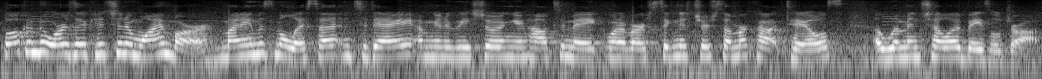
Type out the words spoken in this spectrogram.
Welcome to Orzo Kitchen and Wine Bar. My name is Melissa and today I'm going to be showing you how to make one of our signature summer cocktails, a limoncello basil drop.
